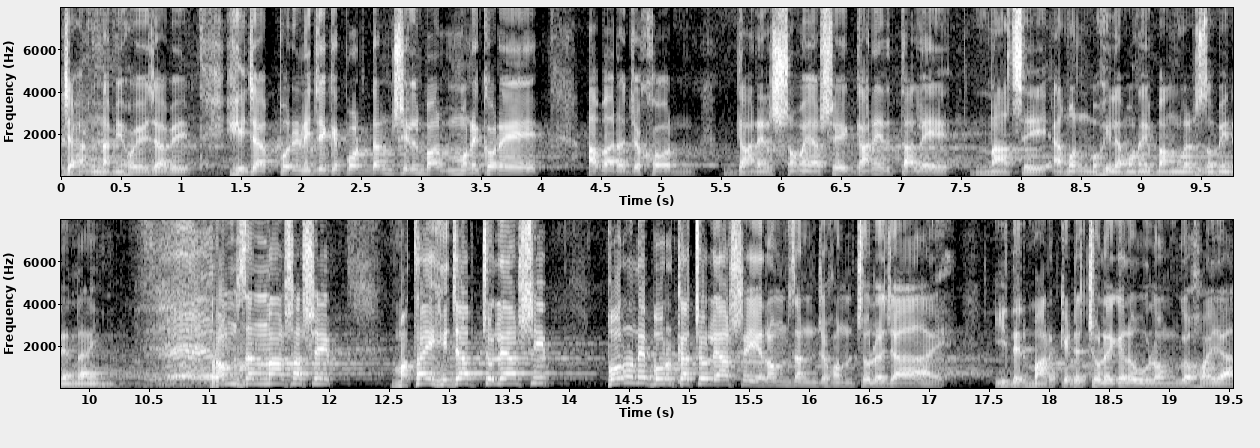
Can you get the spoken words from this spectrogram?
জাহান্নামি হয়ে যাবে। হিজাব পরে নিজেকে পর্দানশীল মনে করে। আবার যখন গানের সময় আসে, গানের তালে নাচে, এমন মহিলা মনে বাংলার জমিনে নাই। রমজান মাস আসে, মাথায় হিজাব চলে আসি, পরনে বোরকা চলে আসে, রমজান যখন চলে যায়, ঈদের মার্কেটে চলে গেল উলঙ্গ হয়া।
